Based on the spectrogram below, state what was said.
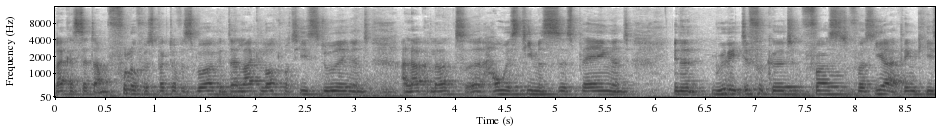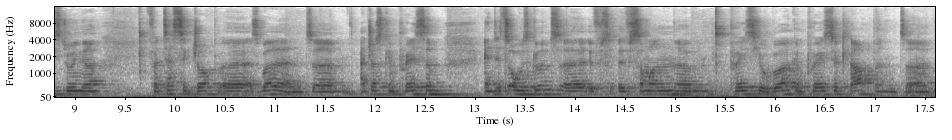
like I said, I'm full of respect of his work and I like a lot what he's doing and I like a lot uh, how his team is, is playing. And in a really difficult first first year, I think he's doing a fantastic job uh, as well, and um, I just can praise him. And it's always good uh, if, if someone um, praise your work and praise your club, and uh,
